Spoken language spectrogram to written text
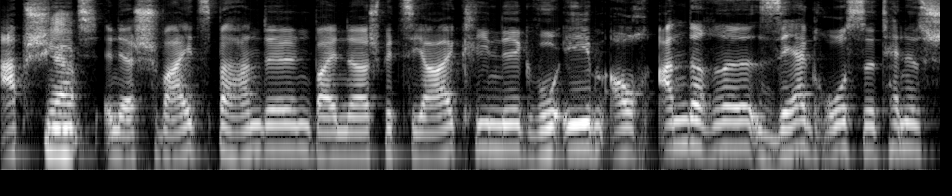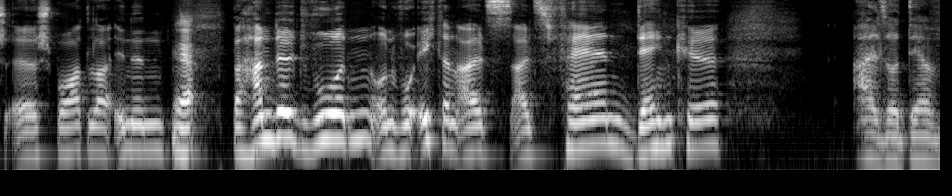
Abschied ja. in der Schweiz behandeln, bei einer Spezialklinik, wo eben auch andere sehr große TennissportlerInnen ja. behandelt wurden und wo ich dann als, als Fan denke, also der,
